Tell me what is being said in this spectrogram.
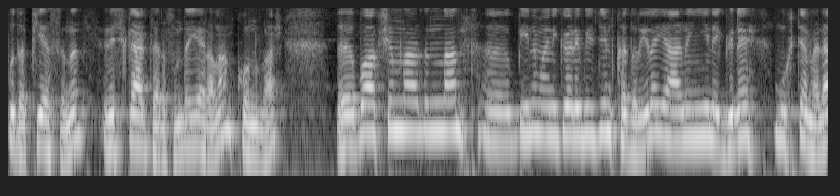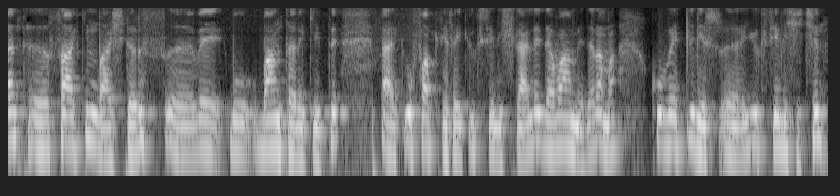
Bu da piyasanın riskler tarafında yer alan konular. E, bu akşamın ardından e, benim hani görebildiğim kadarıyla yarın yine güne muhtemelen e, sakin başlarız e, ve bu bant hareketi belki ufak tefek yükselişlerle devam eder ama kuvvetli bir yükseliş için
